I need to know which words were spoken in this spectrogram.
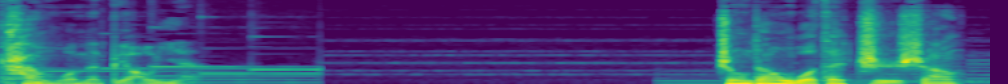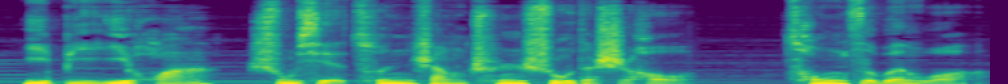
看我们表演。正当我在纸上一笔一划书写村上春树的时候，聪子问我。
